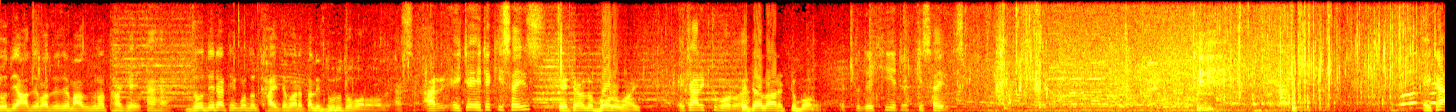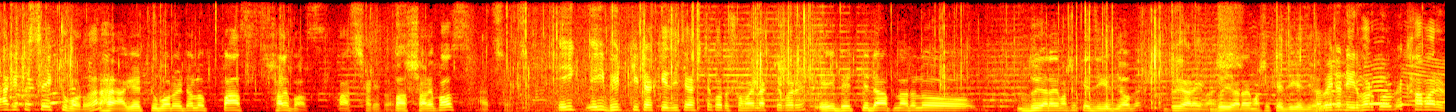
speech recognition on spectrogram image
যদি আজে বাজে যে মাছগুলো থাকে হ্যাঁ, হ্যাঁ। যদি এটা ঠিক মতন খাইতে পারে তাহলে দ্রুত বড় হবে। আচ্ছা। আর এটা এটা কি সাইজ এটা হলো বড় ভাই। এটা আর একটু বড়? এটা হলো আর একটু বড়। একটু দেখি এটা কি সাইজ এটা আগেরটা চেয়ে একটু বড় হ্যাঁ? হ্যাঁ আগে একটু বড় এটা হলো পাঁচ সাড়ে পাঁচ। পাঁচ সাড়ে পাঁচ। পাঁচ সাড়ে পাঁচ। আচ্ছা আচ্ছা। এই এই ভেটকিটা কেজিতে আসতে কত সময় লাগতে পারে? এই ভেটকিটা আপনার হলো দুই আড়াই মাসে কেজি কেজি হবে। দুই আড়াই মাস। দুই আড়াই মাসে কেজি কেজি হবে। এটা নির্ভর করবে খাবারের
